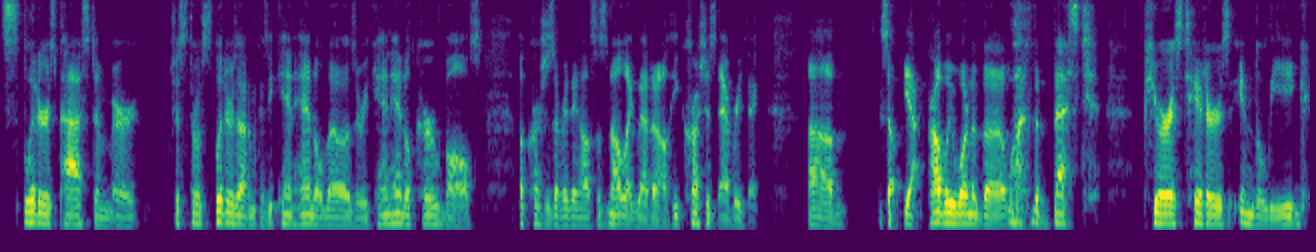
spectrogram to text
splitters past him or just throw splitters at him because he can't handle those or he can't handle curveballs, but crushes everything else. It's not like that at all. He crushes everything. Um, so yeah, probably one of the one of the best purest hitters in the league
